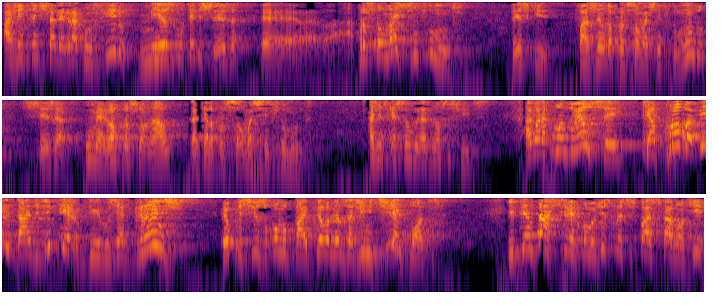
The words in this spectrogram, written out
a gente tem que se alegrar com o filho, mesmo que ele seja é, a profissão mais simples do mundo. Desde que, fazendo a profissão mais simples do mundo, seja o melhor profissional daquela profissão mais simples do mundo. A gente quer se orgulhar dos nossos filhos. Agora, quando eu sei que a probabilidade de perdê-los é grande, eu preciso, como pai, pelo menos admitir a hipótese. E tentar ser, como eu disse para esses pais que estavam aqui,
